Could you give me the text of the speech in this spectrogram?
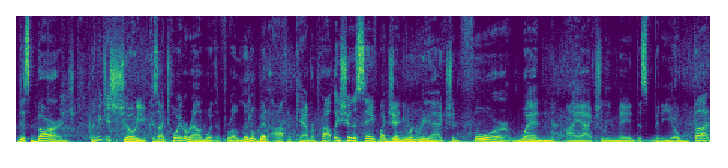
This barge, let me just show you, because I toyed around with it for a little bit off of camera. Probably should have saved my genuine reaction for when I actually made this video, but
